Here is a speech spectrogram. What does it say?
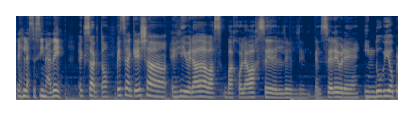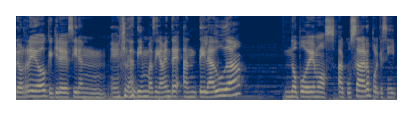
es la asesina de. Exacto. Pese a que ella es liberada bajo la base del, del, del- del cerebre indubio pro reo, que quiere decir en, en latín básicamente ante la duda, no podemos acusar, porque si,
